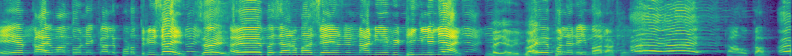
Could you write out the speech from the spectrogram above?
એ કાઈ વાંધો નહીં કાલે પડોતરી જઈ. જઈ. એ બજારમાં જઈને નાની એવી ઢીંગલી લઈ આય. લઈ આવી ભાઈ. એ ભલે રહી માં રાખે. એ એ. કા હું કામ એ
